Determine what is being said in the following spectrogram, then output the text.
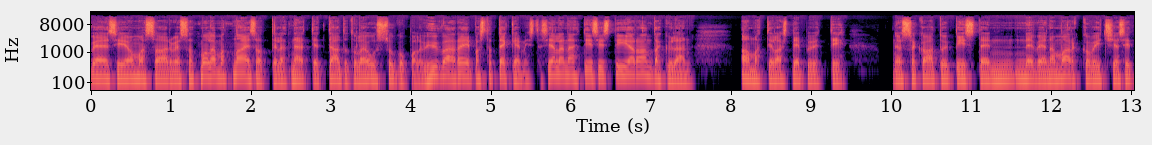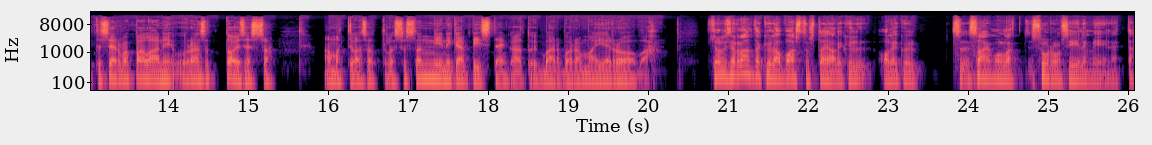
vielä esiin omassa arviossa, että molemmat naisottelijat näytti, että täältä tulee uusi sukupolvi. Hyvää reipasta tekemistä. Siellä nähtiin siis Tiia Rantakylän ammattilaisdebyytti, jossa kaatui pisteen Nevena Markovic ja sitten Serva Palani uransa toisessa ammattilaisottelussa, jossa niin ikään pisteen kaatui Barbara Majerova. Se oli se Rantakylän vastustaja, oli kyllä, oli kyllä sai mulle surun silmiin, että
